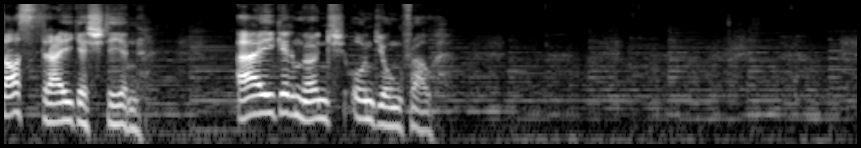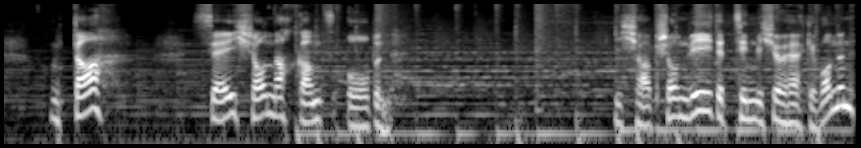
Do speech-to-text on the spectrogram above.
das Dreigestirn. Eiger, Mönch und Jungfrau. Und da sehe ich schon nach ganz oben. Ich habe schon wieder ziemlich höher gewonnen.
